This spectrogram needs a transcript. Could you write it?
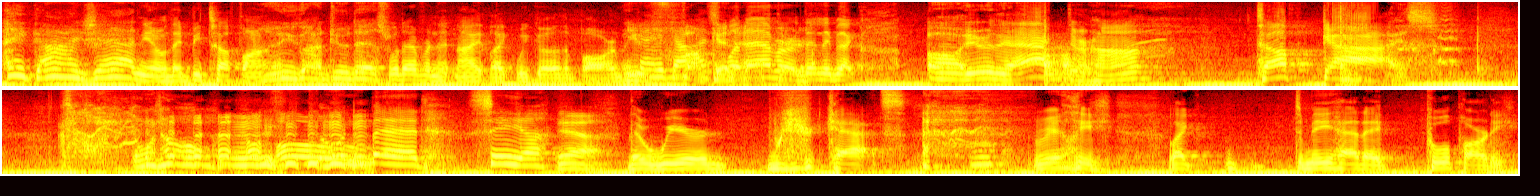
Hey guys, yeah, and you know they'd be tough on. Oh, you gotta do this, whatever. And at night, like we go to the bar, and, hey guys, fucking whatever. actors. Then they'd be like, "Oh, you're the actor, huh? Tough guys." Going home, going to bed. See ya. Yeah. They're weird, weird cats. really, like, Demi had a pool party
